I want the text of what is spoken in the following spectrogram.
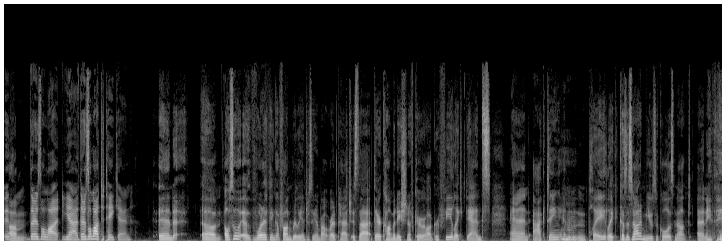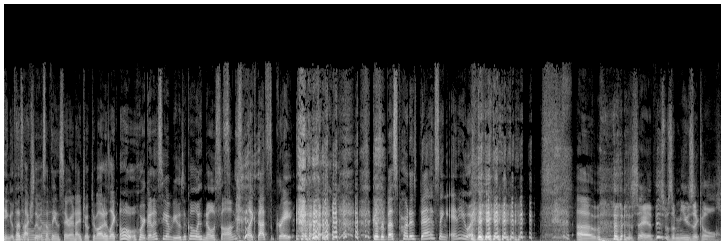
It, Um, there's a lot. Yeah, there's a lot to take in. And um, also, uh, what I think I found really interesting about Red Patch is that their combination of choreography, like dance and acting Mm-hmm. and, and play, like because it's not a musical, it's not anything. That's No, actually what yeah. something Sarah and I joked about. Is like, oh, we're gonna see a musical with no songs. like that's great. Because the best part is dancing anyway. um, to say if this was a musical,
